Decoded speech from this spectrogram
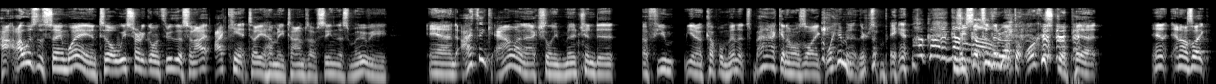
I, I, was the same way until we started going through this, and I, I can't tell you how many times I've seen this movie. And I think Alan actually mentioned it a few, you know, a couple minutes back, and I was like, "Wait a minute, there's a band." Oh God, because he said something about the orchestra pit, and and I was like,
